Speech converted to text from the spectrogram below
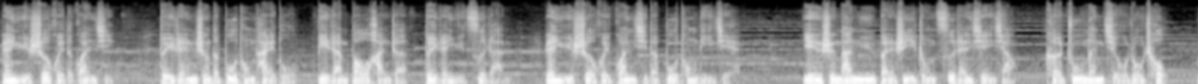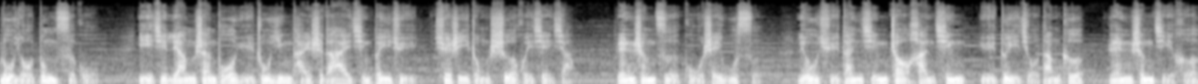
人与社会的关系；对人生的不同态度，必然包含着对人与自然、人与社会关系的不同理解。饮食男女本是一种自然现象，可朱门酒肉臭。路有冻死骨，以及梁山伯与祝英台式的爱情悲剧，却是一种社会现象。人生自古谁无死？留取丹心照汗青，与对酒当歌，人生几何？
